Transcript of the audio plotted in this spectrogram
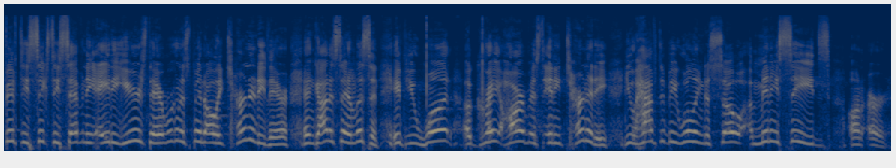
50, 60, 70, 80 years there. We're going to spend all eternity there. And God is saying, listen, if you want a great harvest in eternity, you have to be willing to sow many seeds on earth.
